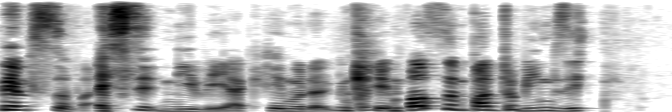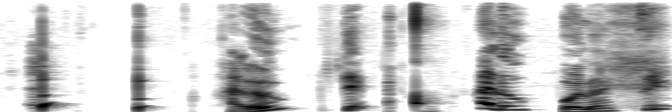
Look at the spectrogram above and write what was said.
nimmst so weiße Nivea-Creme oder eine Creme aus dem Pantomimengesicht. Hallo? Hallo, wollen Sie?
